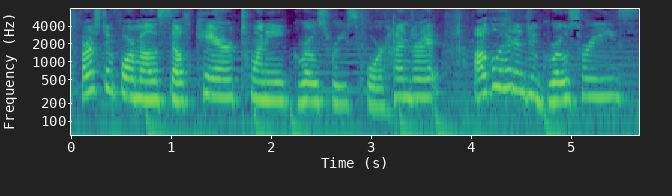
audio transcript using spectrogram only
First and foremost, self-care, 20, groceries, 400. I'll go ahead and do groceries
